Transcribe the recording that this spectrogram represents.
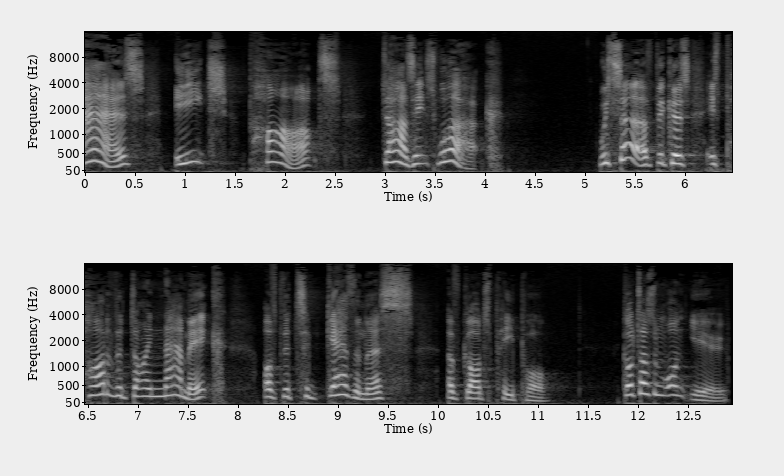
as each part does its work. We serve because it's part of the dynamic of the togetherness of God's people. God doesn't want you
